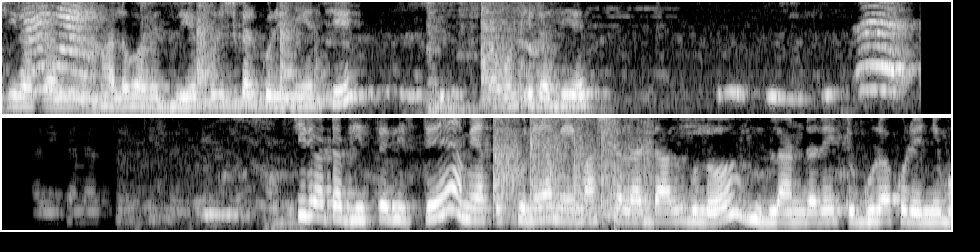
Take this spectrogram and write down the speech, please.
চিরাটা আমি ভালোভাবে ধুয়ে পরিষ্কার করে নিয়েছি। লবণ চিটা দিয়ে আর এখানে আছে চিরাটা ভিজতে ভিজতে আমি এতক্ষণে আমি এই মাসকালার ডালগুলো ব্লান্ডারে একটু গুঁড়া করে নিব।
